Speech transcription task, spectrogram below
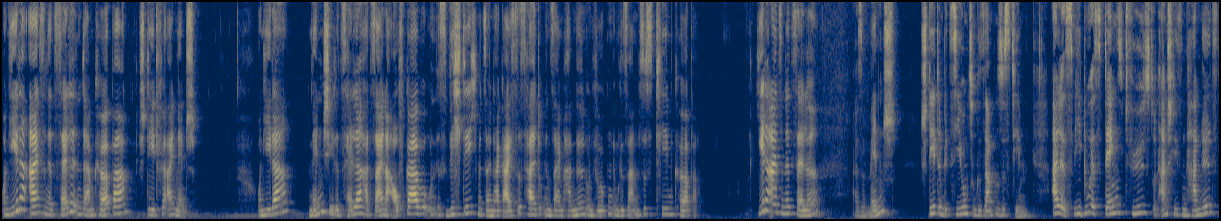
Und jede einzelne Zelle in deinem Körper steht für ein Mensch. Und jeder Mensch, jede Zelle hat seine Aufgabe und ist wichtig mit seiner Geisteshaltung in seinem Handeln und Wirken im Gesamtsystem Körper. Jede einzelne Zelle, also Mensch, steht in Beziehung zum gesamten System. Alles, wie du es denkst, fühlst und anschließend handelst,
